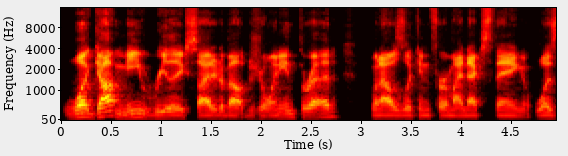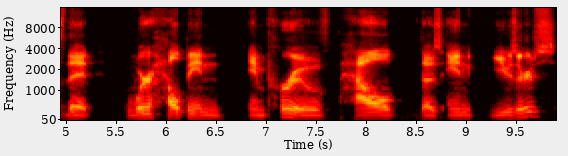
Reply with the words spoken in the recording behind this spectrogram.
what got me really excited about joining Thread when I was looking for my next thing was that we're helping improve how those end users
